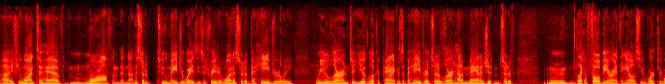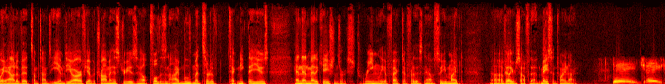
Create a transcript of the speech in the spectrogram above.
Uh, if you want to have more often than not, there's sort of two major ways these are treated. One is sort of behaviorally, where you learn to you look at panic as a behavior and sort of learn how to manage it and sort of mm, like a phobia or anything else, you work your way out of it. Sometimes E EMDR, if you have a trauma history, is helpful. There's an eye movement sort of technique they use. And then medications are extremely effective for this now. So you might uh, avail yourself of that. Mason, 29. Hey, Jay.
